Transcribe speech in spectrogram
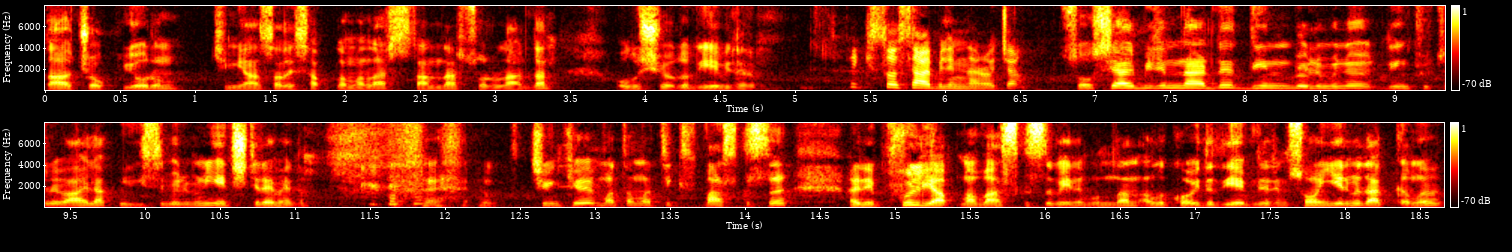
daha çok yorum, kimyasal hesaplamalar, standart sorulardan oluşuyordu diyebilirim. Peki sosyal bilimler hocam? Sosyal bilimlerde din bölümünü, din kültürü ve ahlak bilgisi bölümünü yetiştiremedim. Çünkü matematik baskısı, hani full yapma baskısı beni bundan alıkoydu diyebilirim. Son 20 dakikamı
